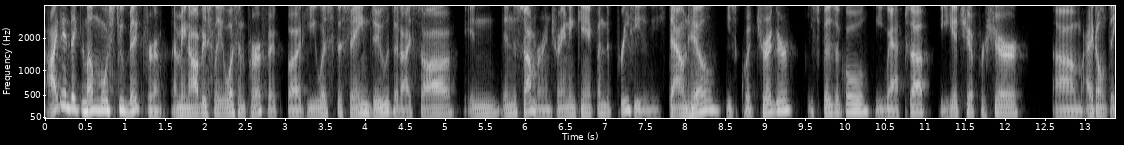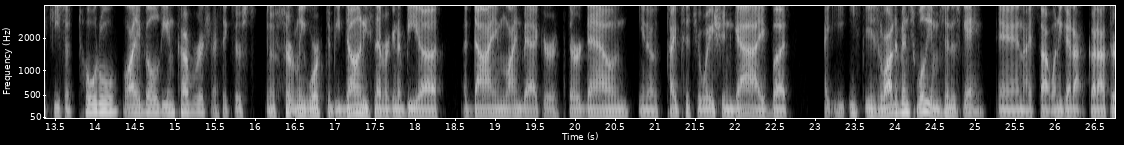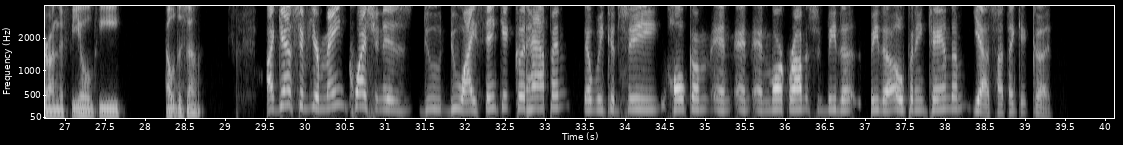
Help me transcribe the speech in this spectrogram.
I didn't think the moment was too big for him. I mean, obviously it wasn't perfect, but he was the same dude that I saw in in the summer in training camp and the preseason. He's downhill, he's quick trigger, he's physical, he wraps up, he hits you for sure. Um, I don't think he's a total liability in coverage. I think there's you know, certainly work to be done. He's never going to be a a dime linebacker, third down, you know, type situation guy, but he, he's a lot of Vince Williams in his game. And I thought when he got out, got out there on the field, he held his own. I guess if your main question is, do do I think it could happen that we could see Holcomb and, and, and Mark Robinson be the be the opening tandem? Yes, I think it could.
